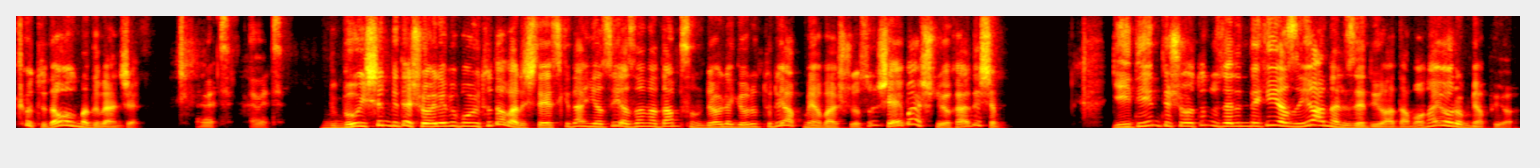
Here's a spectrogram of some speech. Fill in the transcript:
Kötü de olmadı bence. Evet, evet. Bu işin bir de şöyle bir boyutu da var, işte, eskiden yazı yazan adamsın, böyle görüntülü yapmaya başlıyorsun. Şey başlıyor kardeşim, giydiğin tişörtün üzerindeki yazıyı analiz ediyor adam, ona yorum yapıyor.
